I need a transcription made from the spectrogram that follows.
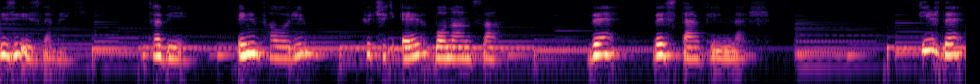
dizi izlemek. Tabii benim favorim Küçük Ev Bonanza ve western filmler. Bir de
